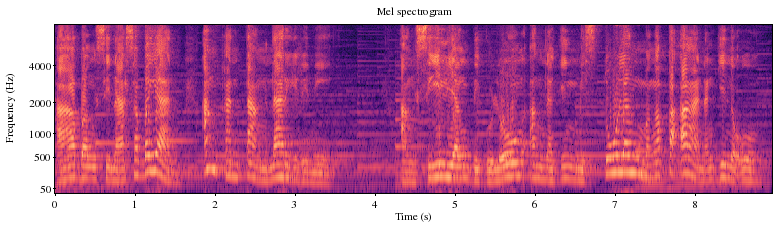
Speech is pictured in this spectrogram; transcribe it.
habang sinasabayan ang kantang naririnig. Ang silyang digulong ang naging mistulang mga paa ng ginoo.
